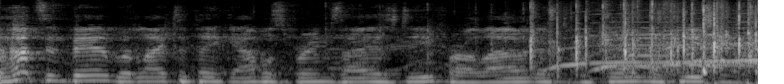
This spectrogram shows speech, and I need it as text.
The Hudson Band would like to thank Apple Springs ISD for allowing us to perform this evening.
